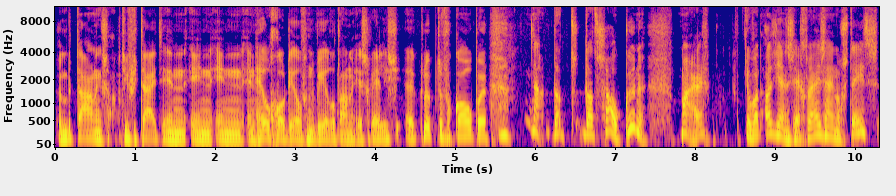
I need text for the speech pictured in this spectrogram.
hun betalingsactiviteiten in, in, in een heel groot deel van de wereld aan een Israëlische eh, club te verkopen. Nou, dat, dat zou kunnen. Maar wat Adyen zegt, wij zijn nog steeds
